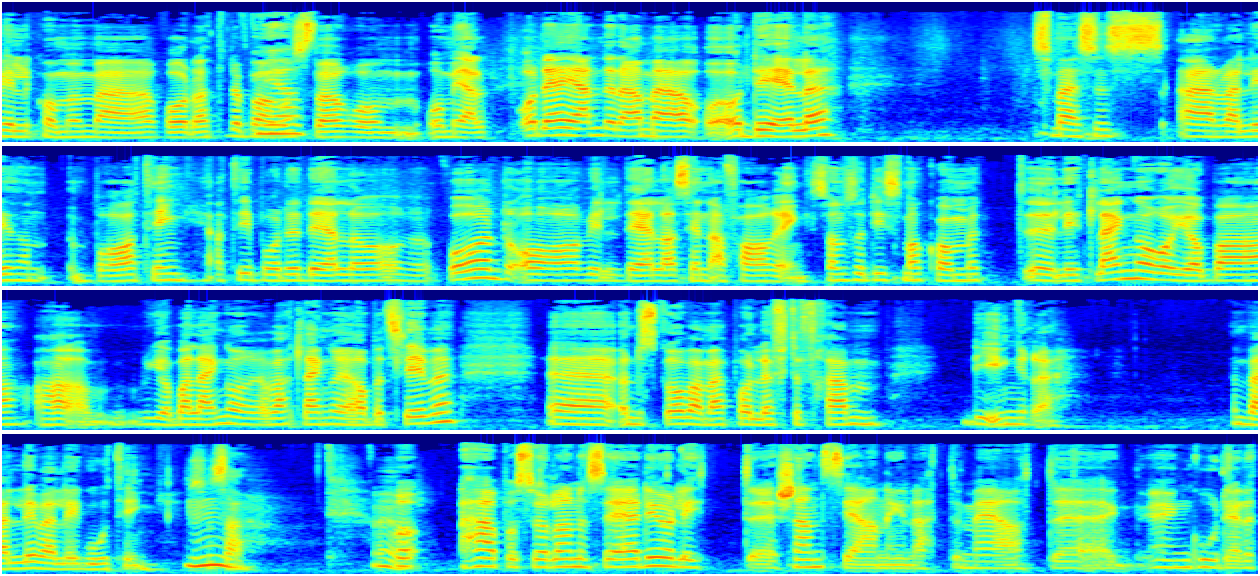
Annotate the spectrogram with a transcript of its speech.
vil komme med råd, at det er bare ja. spørre om, om, hjelp. Og det er igjen det der med å dele som jeg syns er en veldig sånn, bra ting. At de både deler råd og vil dele sin erfaring. Sånn som de som har kommet eh, litt lenger og jobba, har lenger, vært lenger i arbeidslivet, eh, ønsker å være med på å løfte frem de yngre. En veldig, veldig god ting, syns mm. jeg. Mm. Og her på Sørlandet så er det jo litt uh, kjensgjerning dette med at en god del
